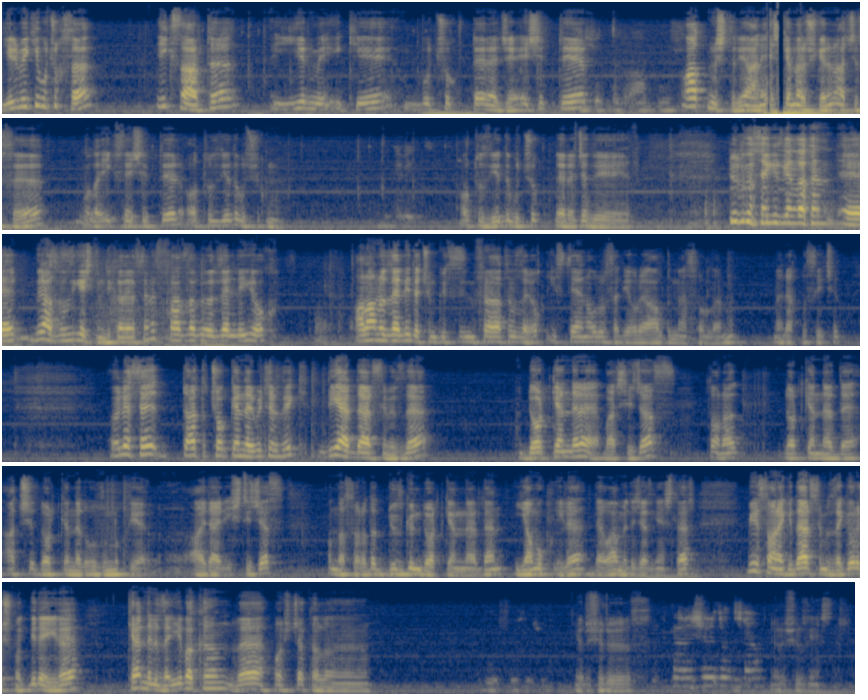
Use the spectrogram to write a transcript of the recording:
22,5 ise x artı 22,5 derece eşittir Eşittir 60. 60'tır. Yani eşkenar üçgenin açısı. Bu da x eşittir 37,5 mu? Evet. 37,5 derecedir. Düzgün sekizgen zaten e, biraz hızlı geçtim dikkat ederseniz. Fazla bir özelliği yok. Alan özelliği de çünkü sizin müfredatınızda yok. İsteyen olursa diye oraya aldım ben sorularını. Meraklısı için. Öyleyse artık çokgenleri bitirdik. Diğer dersimizde dörtgenlere başlayacağız. Sonra dörtgenlerde açı, dörtgenlerde uzunluk diye ayrı ayrı işleyeceğiz. Ondan sonra da düzgün dörtgenlerden yamuk ile devam edeceğiz gençler. Bir sonraki dersimizde görüşmek dileğiyle kendinize iyi bakın ve hoşça kalın. Görüşürüz hocam. Görüşürüz. Görüşürüz hocam. Görüşürüz gençler.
